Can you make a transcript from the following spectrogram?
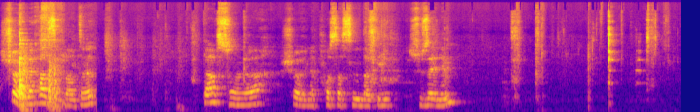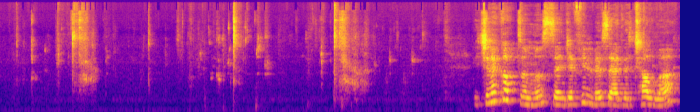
şöyle hazırladık. Daha sonra şöyle posasını da bir süzelim. İçine kattığımız zencefil ve zerdeçalla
